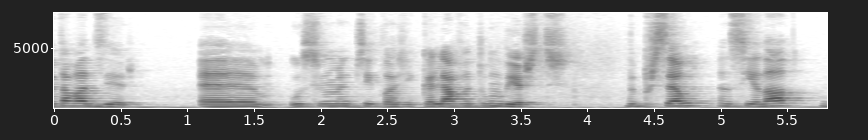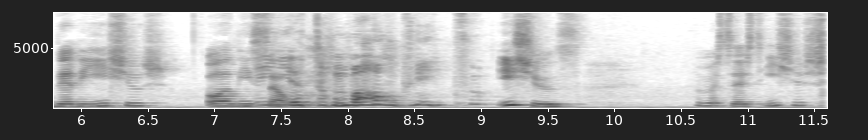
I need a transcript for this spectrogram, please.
eu estava a dizer, eh, o sofrimento psicológico calhava-te um destes: depressão, ansiedade, daddy issues ou adição. E é tão maldito. Issues. Mas disseste issues?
